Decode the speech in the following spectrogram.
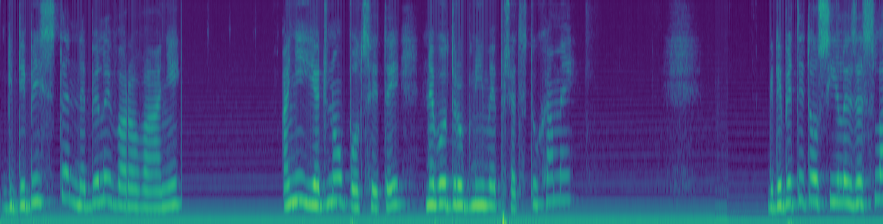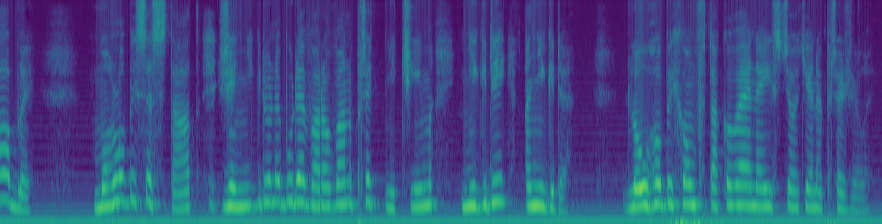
kdybyste nebyli varováni ani jednou pocity nebo drobnými předtuchami? Kdyby tyto síly zeslábly, mohlo by se stát, že nikdo nebude varovan před ničím, nikdy a nikde. Dlouho bychom v takové nejistotě nepřežili.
